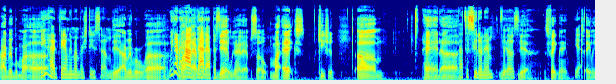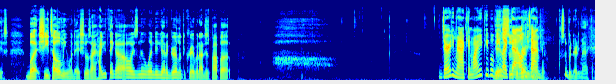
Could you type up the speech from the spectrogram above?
I remember my uh you had family members do some. Yeah, I remember. Uh, We gotta have that episode. Yeah, we gotta have that episode. My ex, Keisha, um, had uh, That's a pseudonym for yeah, those. yeah, it's fake name, Yeah. it's alias. But she told me one day, she was like, "How you think I always knew when you got a girl at the crib and I just pop up?" Dirty macking. Why do people be yeah, like that all the time? macking. Super dirty macking.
